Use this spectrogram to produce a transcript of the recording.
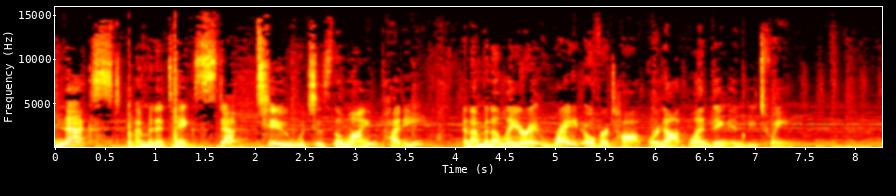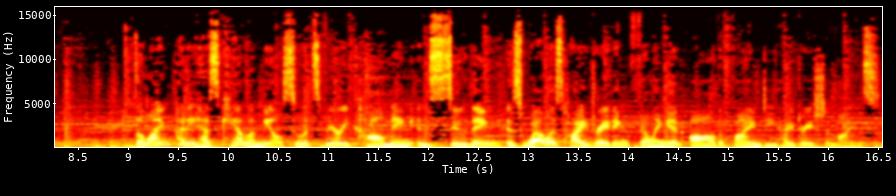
Next, I'm going to take step two, which is the line putty, and I'm going to layer it right over top. We're not blending in between. The line putty has chamomile, so it's very calming and soothing, as well as hydrating, filling in all the fine dehydration lines.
